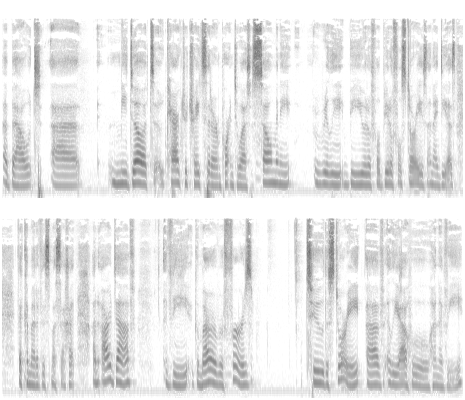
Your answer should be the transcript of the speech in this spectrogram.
about uh, midot, character traits that are important to us. So many really beautiful, beautiful stories and ideas that come out of this Masachet. On our daf, the Gemara refers to the story of Eliyahu Hanavi,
